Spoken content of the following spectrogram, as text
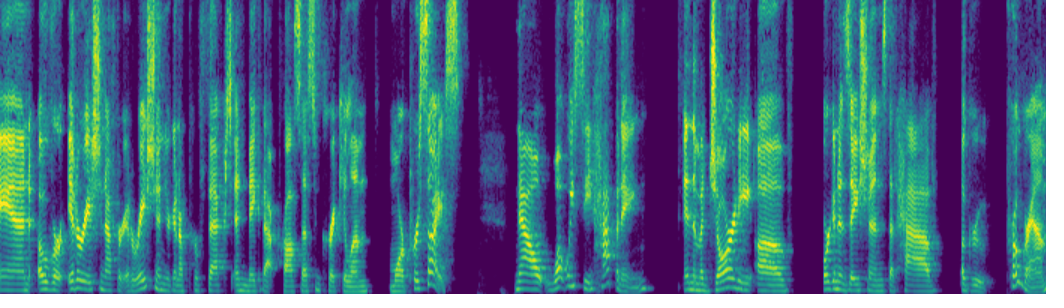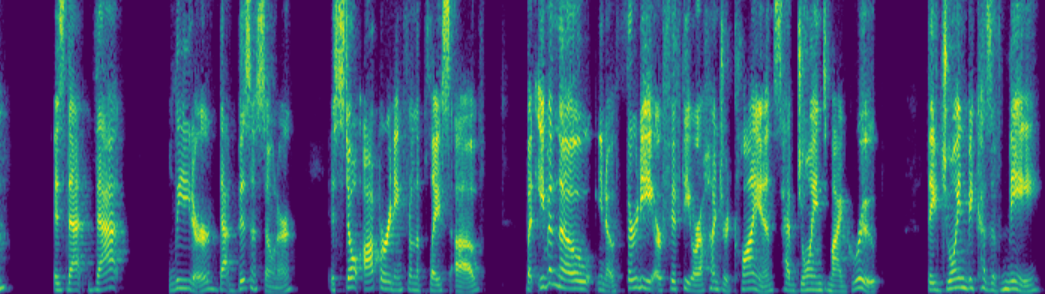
And over iteration after iteration, you're going to perfect and make that process and curriculum more precise. Now, what we see happening in the majority of organizations that have a group program is that that leader, that business owner is still operating from the place of but even though, you know, 30 or 50 or 100 clients have joined my group, they joined because of me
